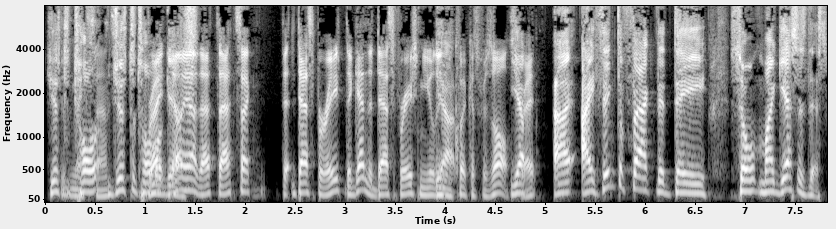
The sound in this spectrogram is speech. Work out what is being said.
just a total, just a total right. guess. Oh yeah, that, that's like desperation. Again, the desperation yielding Yeah. the quickest results. Yep. Right. I, I think the fact that they so my guess is this.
